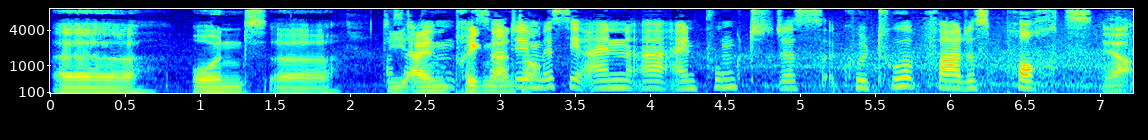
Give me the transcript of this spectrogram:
Äh, und äh, die ein prägnanter... Außerdem ist sie ein, äh, ein Punkt des Kulturpfades Pochts. Ja,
